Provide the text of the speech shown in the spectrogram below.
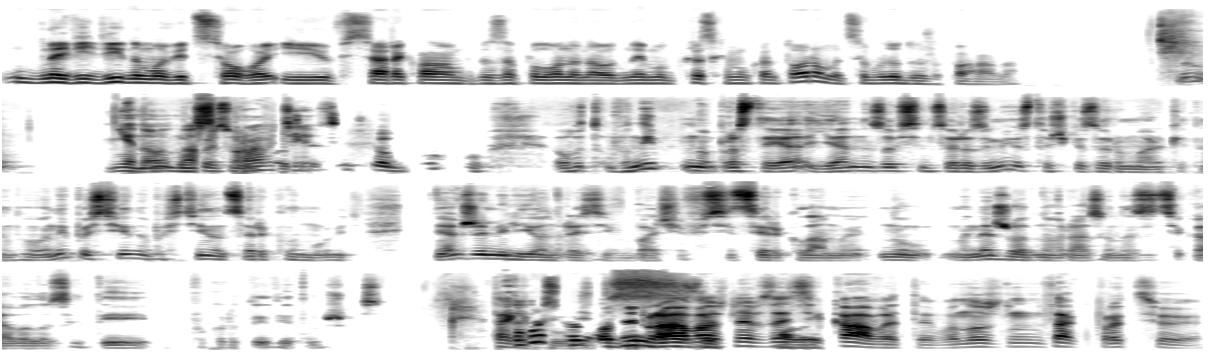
не відійдемо від цього, і вся реклама буде заполонена одними букерськими конторами, це буде дуже погано. Ну, Ні, ну боку, насправді. боку. З іншого боку, от вони, ну просто я, я не зовсім це розумію з точки зору маркетингу. Вони постійно, постійно це рекламують. Я вже мільйон разів бачив всі ці реклами. Ну, мене жодного разу не зацікавило зайти, покрутити там щось. Так, Ось один раз справа ж не в зацікавити, воно ж не так працює.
